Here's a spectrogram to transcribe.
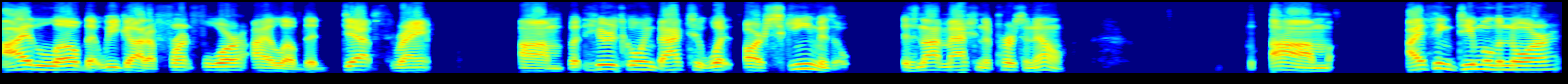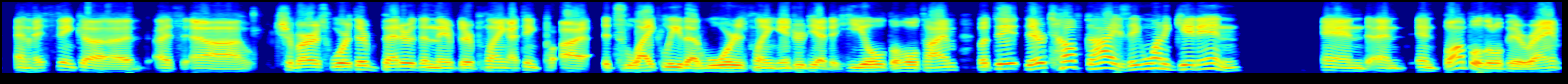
I love that we got a front four. I love the depth, right? Um, but here's going back to what our scheme is is not matching the personnel. Um, I think Demo Lenoir and I think uh, I uh, Charvarius Ward they're better than they're, they're playing. I think uh, it's likely that Ward is playing injured. He had to heal the whole time, but they they're tough guys. They want to get in and and and bump a little bit, right?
